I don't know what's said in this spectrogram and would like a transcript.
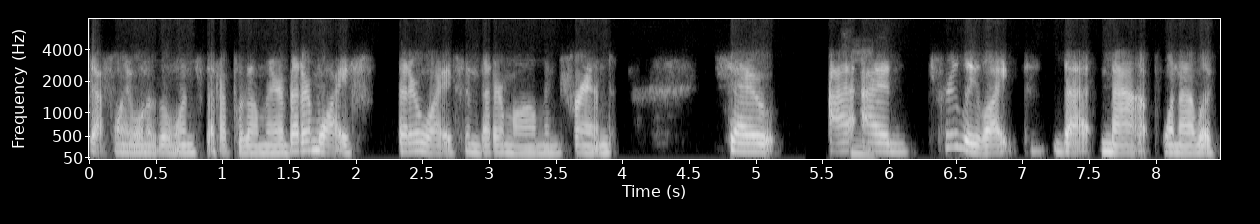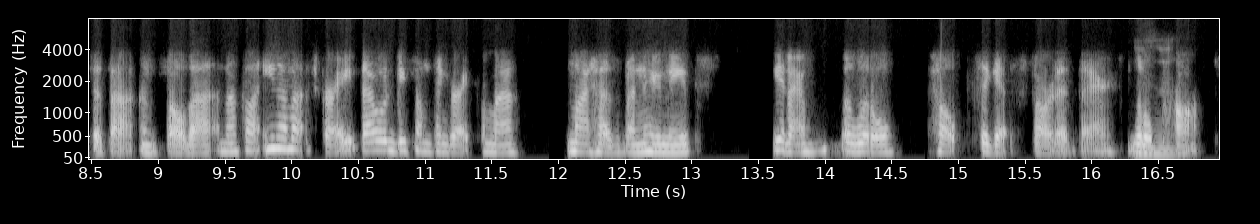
definitely one of the ones that I put on there. A better wife, better wife, and better mom and friend. So I, mm. I truly liked that map when I looked at that and saw that, and I thought, you know, that's great. That would be something great for my my husband who needs, you know, a little help to get started there. Little mm-hmm. prompts,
